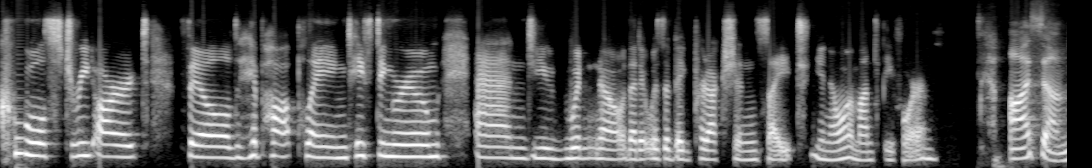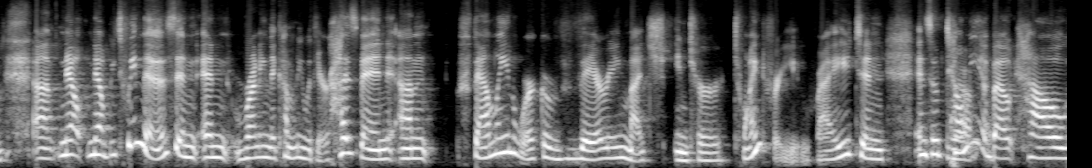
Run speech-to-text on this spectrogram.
cool street art filled hip hop playing tasting room and you wouldn't know that it was a big production site you know a month before. Awesome. Um, now now between this and and running the company with your husband um, family and work are very much intertwined for you right and and so tell yeah. me about how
